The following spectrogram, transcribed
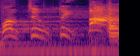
One, two, three, four.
